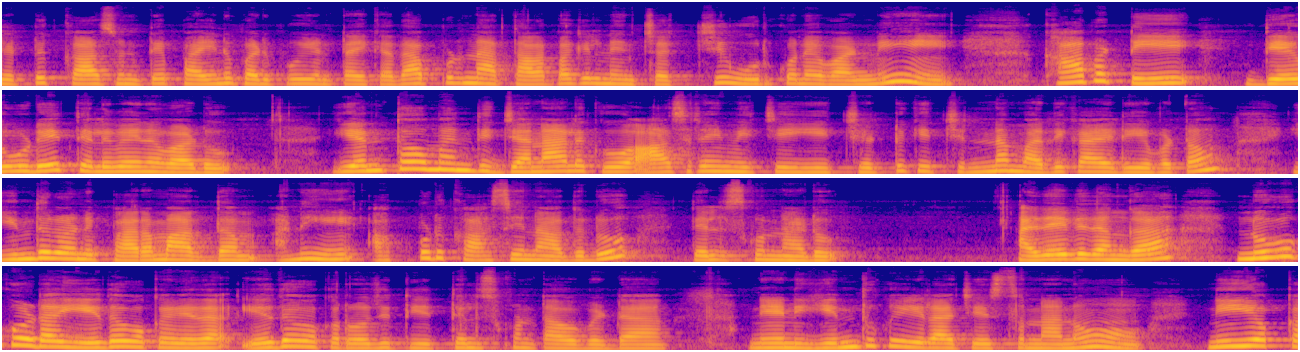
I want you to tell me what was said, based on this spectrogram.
చెట్టుకు కాసుంటే పైన పడిపోయి ఉంటాయి కదా. అప్పుడు నా తలపగిలి నేను చచ్చి ఊరుకునేవాడిని కాబట్టి దేవుడే తెలివైనవాడు ఎంతోమంది జనాలకు ఆశ్రయం ఇచ్చే ఈ చెట్టుకి చిన్న మర్రికాయలు ఇవ్వటం ఇందులోని పరమార్థం అని అప్పుడు కాశీనాథుడు తెలుసుకున్నాడు. అదేవిధంగా నువ్వు కూడా ఏదో ఒక విధ ఏదో ఒక రోజు తెలుసుకుంటావు బిడ్డ. నేను ఎందుకు ఇలా చేస్తున్నాను నీ యొక్క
